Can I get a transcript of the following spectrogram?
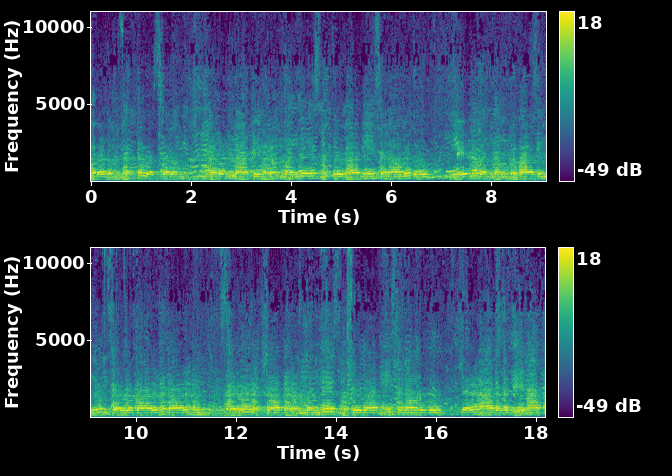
వరదం భక్తవత్సలం. ప్రపన్నాతి వరం వందే స్మృగాని సనాగతో దేనబంధం కృపాసింధుం సర్వకారణ కారణం. సర్వరక్షాకరం వందే స్మృగాని సనాగతో శరణాగత దేనాథ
